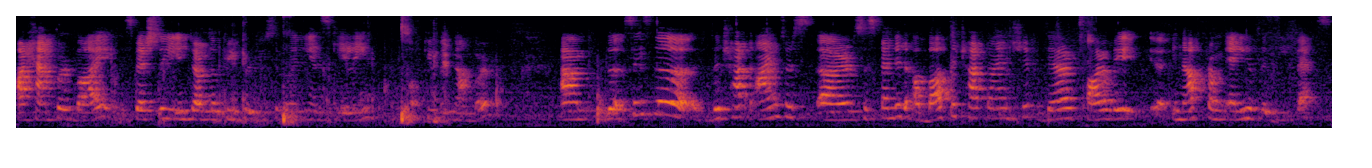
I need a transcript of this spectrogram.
are hampered by, especially in terms of reproducibility and scaling of qubit number. Um, the, since the, the trapped ions are, are, suspended above the trapped ion chip, they are far away uh, enough from any of the defects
